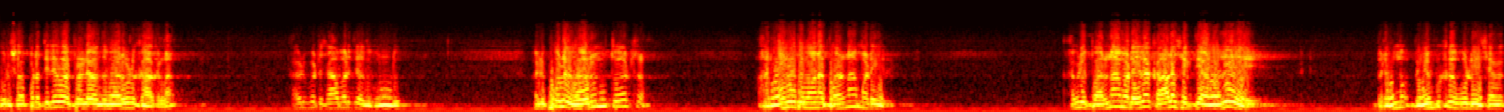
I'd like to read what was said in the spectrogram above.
ஒரு சொப்பனத்திலே ஒரு பிரளயம் வந்த மாதிரி கூட காக்கலாம். அப்படிப்பட்ட சாமர்த்தியம் அதுக்கு உண்டு. அப்படி போல வெறும் தோற்றம். அநேக விதமான அடையுது அப்படி பரிணாம அடையில காலசக்தியானது பிரம்ம பிரமிக்கக்கூடிய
